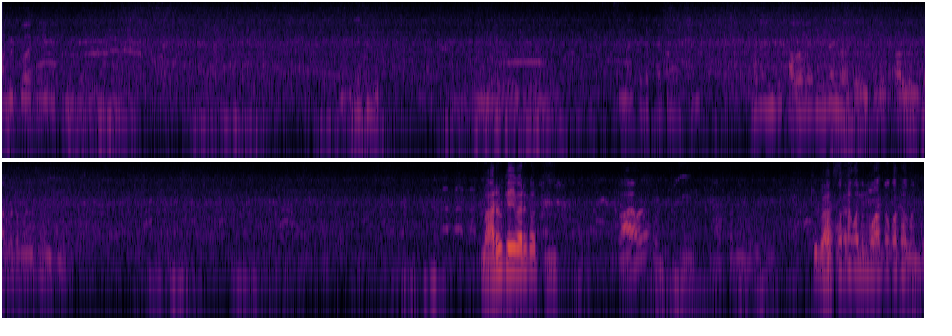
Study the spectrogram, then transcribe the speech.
আমি তো আসলে দেখতে মার্কেটে খাইতে দিচ্ছি আরে আমি তো খাবার মাছ নিলাম না তো ওই করে কালো টমেটো বলে দিয়েছি মারুক এইবার কত? কি ভাষা? কথা কইনি মু তো কথা কইনি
